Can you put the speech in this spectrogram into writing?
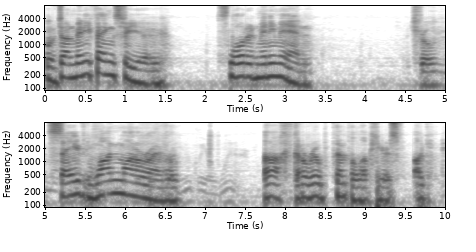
We've done many things for you. Slaughtered many men. Saved one monorail. Ugh, got a real pimple up here. It's bugging me.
